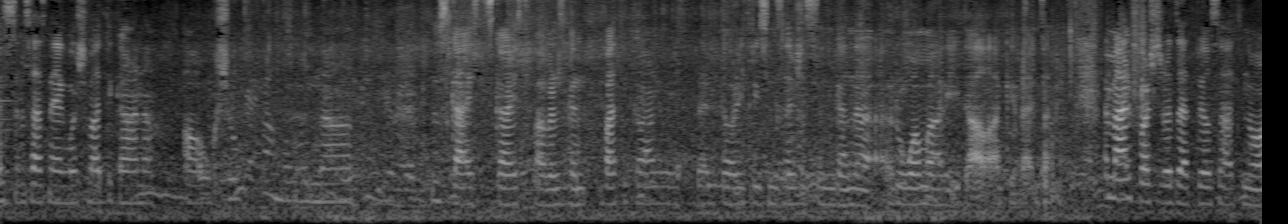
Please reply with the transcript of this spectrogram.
Mēs esam sasnieguši Vatikāna augšu. Un, nu, skaisti, skaisti pavars gan Vatikāna teritorija 360, gan Roma arī tālāk ir redzama. Vienmēr forši redzēt pilsētu no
